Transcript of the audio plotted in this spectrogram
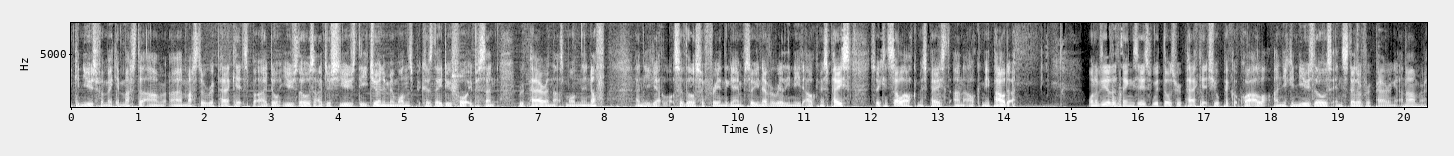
you can use for making master arm, uh, master repair kits but I don't use those. I just use the journeyman ones because they do 40% repair and that's more than enough. And you get lots of those for free in the game. So you never really need alchemist paste. So you can sell alchemist paste and alchemy powder one of the other things is with those repair kits you'll pick up quite a lot and you can use those instead of repairing an armourer.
